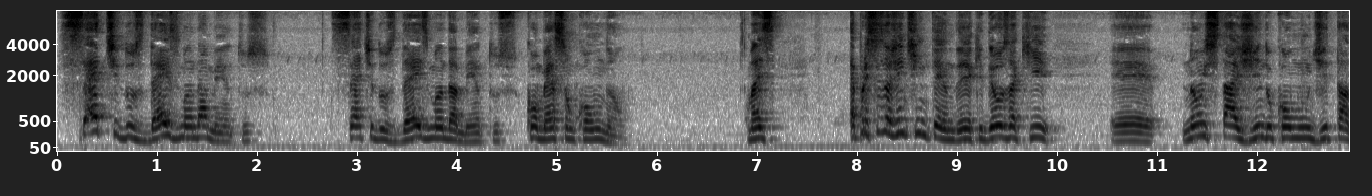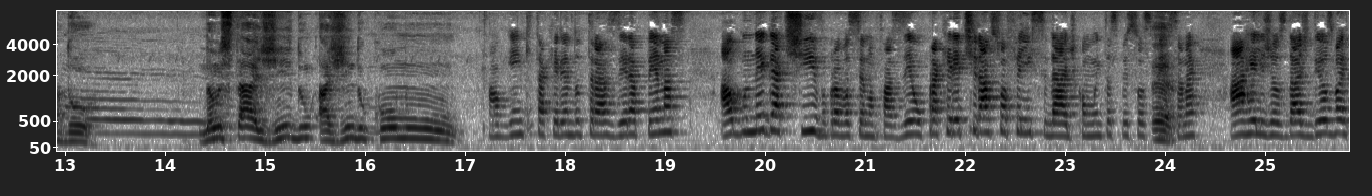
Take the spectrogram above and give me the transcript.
Sete dos dez mandamentos, sete dos dez mandamentos começam com um não. Mas é preciso a gente entender que Deus aqui é, não está agindo como um ditador. Não está agindo, agindo como. Alguém que está querendo trazer apenas algo negativo para você não fazer ou para querer tirar a sua felicidade, como muitas pessoas é. pensam, né? A religiosidade, Deus vai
